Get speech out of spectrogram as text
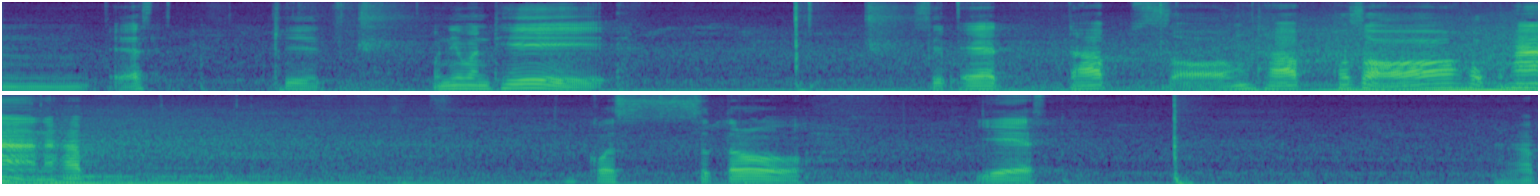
NS ขีดวันนี้วันที่ 11ทับ2ทับพศ65 นะครับ กดสโตร์ yes นะครับ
